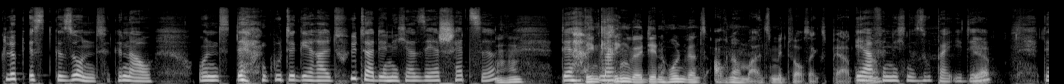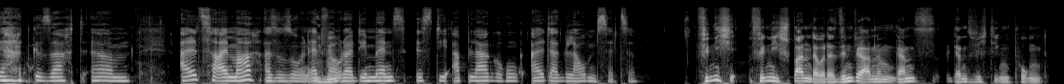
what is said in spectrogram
Glück ist gesund, genau. Und der gute Gerald Hüther, den ich ja sehr schätze, der hat Den kriegen wir, den holen wir uns auch nochmal als Mittwochsexperten. ja, ne? finde ich eine super Idee. Ja. Der hat gesagt, ähm, Alzheimer, also so in etwa, Mhm. oder Demenz ist die Ablagerung alter Glaubenssätze. Finde ich, finde ich spannend, aber da sind wir an einem ganz, ganz wichtigen Punkt.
